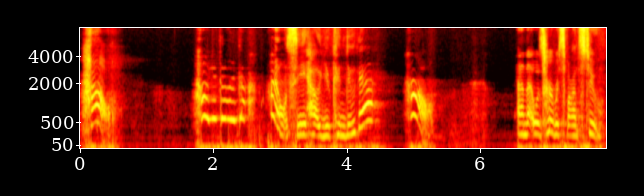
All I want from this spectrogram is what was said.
How? How are you going to do? I don't see how you can do that. How? And that was her response too.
